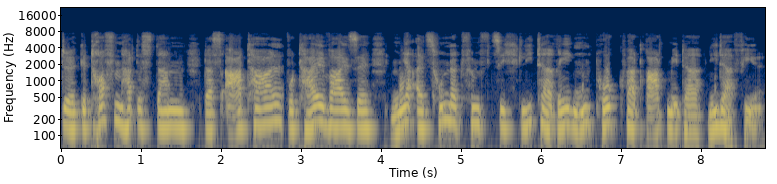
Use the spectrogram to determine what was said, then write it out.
getroffen hat es dann das Ahrtal, wo teilweise mehr als 150 Liter Regen pro Quadratmeter niederfielen.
